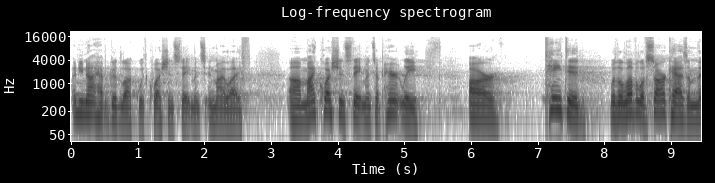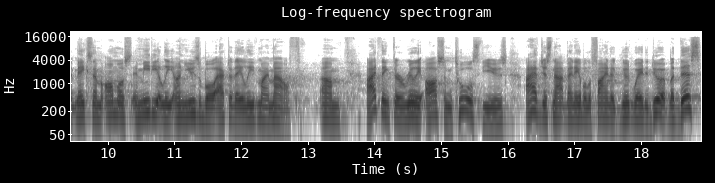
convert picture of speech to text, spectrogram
I do not have good luck with question statements in my life. Uh, my question statements apparently are tainted with a level of sarcasm that makes them almost immediately unusable after they leave my mouth. Um, I think they're really awesome tools to use. I have just not been able to find a good way to do it. But this,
